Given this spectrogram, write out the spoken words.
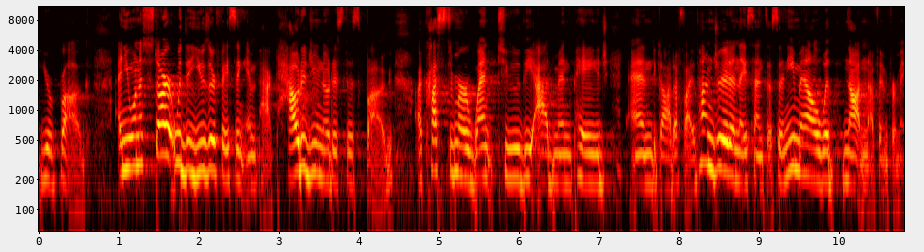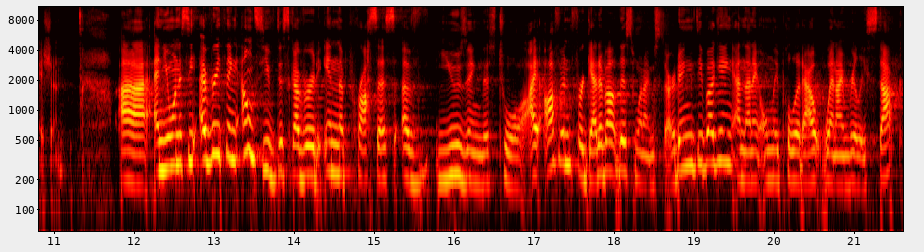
your bug. And you want to start with the user-facing impact. How did you notice this bug? A customer went to the admin page and got a 500, and they sent us an email with not enough information. Uh, and you want to see everything else you've discovered in the process of using this tool. I often forget about this when I'm starting debugging, and then I only pull it out when I'm really stuck.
